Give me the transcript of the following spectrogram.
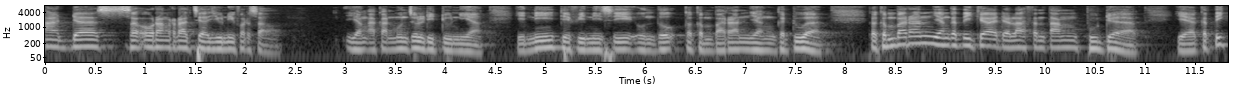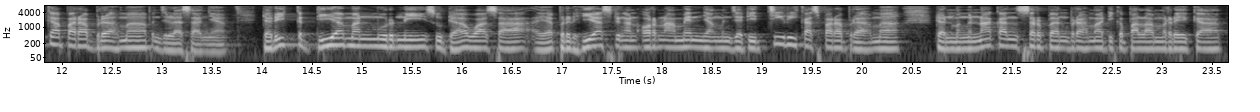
ada seorang Raja Universal yang akan muncul di dunia. Ini definisi untuk kegemparan yang kedua. Kegemparan yang ketiga adalah tentang Buddha. Ya, ketika para Brahma penjelasannya dari kediaman murni sudah wasa ya berhias dengan ornamen yang menjadi ciri khas para Brahma dan mengenakan serban Brahma di kepala mereka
